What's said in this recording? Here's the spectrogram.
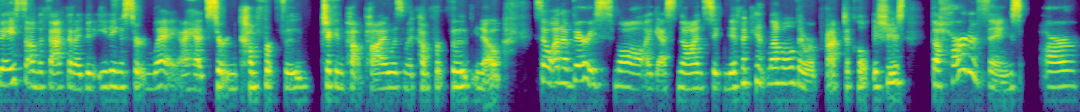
based on the fact that I'd been eating a certain way. I had certain comfort food. Chicken pot pie was my comfort food, you know. So, on a very small, I guess, non significant level, there were practical issues. The harder things are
